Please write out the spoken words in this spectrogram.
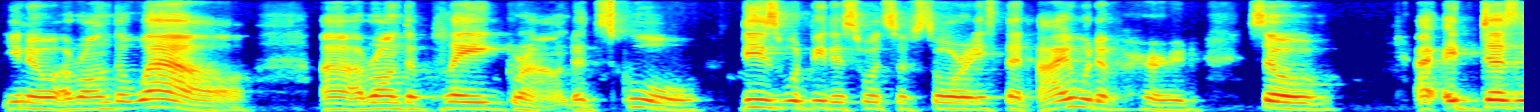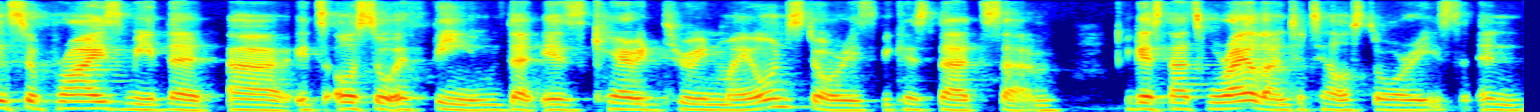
you know, around the well, uh, around the playground at school. These would be the sorts of stories that I would have heard. So uh, it doesn't surprise me that uh, it's also a theme that is carried through in my own stories because that's, um, I guess that's where I learned to tell stories. And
